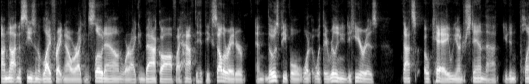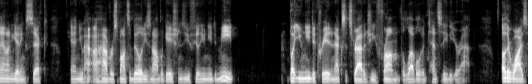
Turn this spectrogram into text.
I'm not in a season of life right now where I can slow down, where I can back off. I have to hit the accelerator. And those people, what, what they really need to hear is that's okay. We understand that. You didn't plan on getting sick and you ha- have responsibilities and obligations you feel you need to meet but you need to create an exit strategy from the level of intensity that you're at. Otherwise,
